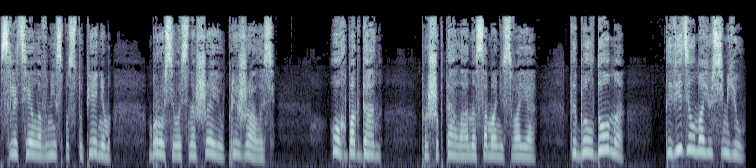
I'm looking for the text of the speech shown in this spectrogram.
слетела вниз по ступеням, бросилась на шею, прижалась. «Ох, Богдан!» — прошептала она сама не своя. «Ты был дома? Ты видел мою семью?»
